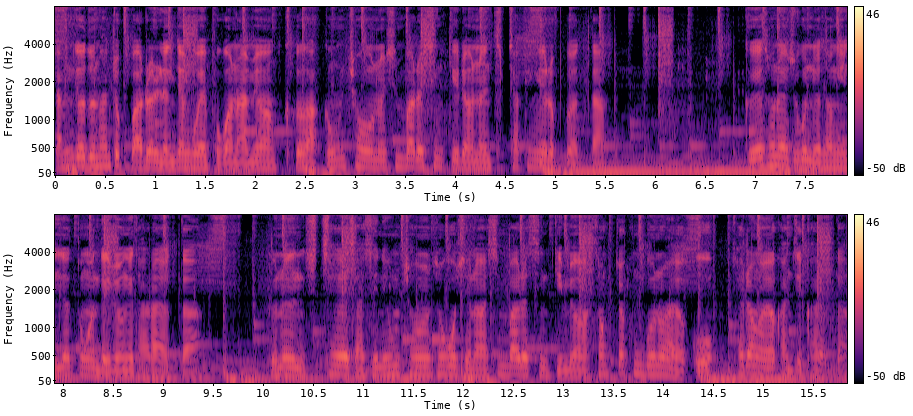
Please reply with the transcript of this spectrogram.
남겨둔 한쪽 발을 냉장고에 보관하며 그가 가끔 훔쳐오는 신발을 신기려는 집착 행위를 보였다. 그의 손에 죽은 여성이 1년 동안 4명에 달하였다. 그는 시체에 자신이 훔쳐온 속옷이나 신발을 신기며 성적 흥분을 하였고 촬영하여 간직하였다.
